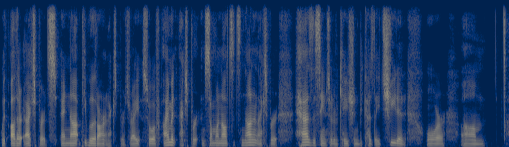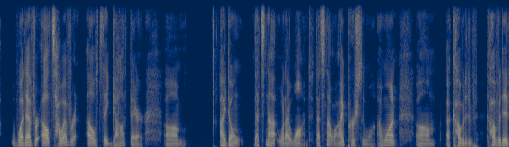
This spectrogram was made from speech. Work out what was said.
with other experts and not people that aren't experts, right? So if I'm an expert and someone else that's not an expert has the same certification because they cheated or um, whatever else, however else they got there, um, I don't that's not what I want. That's not what I personally want. I want um, a coveted, coveted,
